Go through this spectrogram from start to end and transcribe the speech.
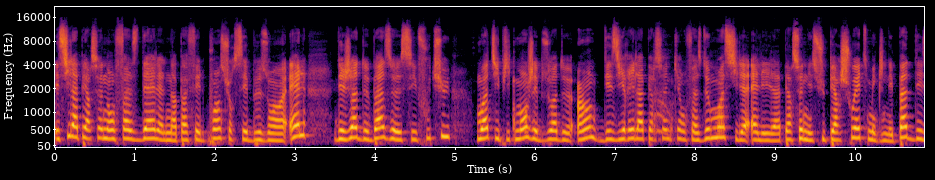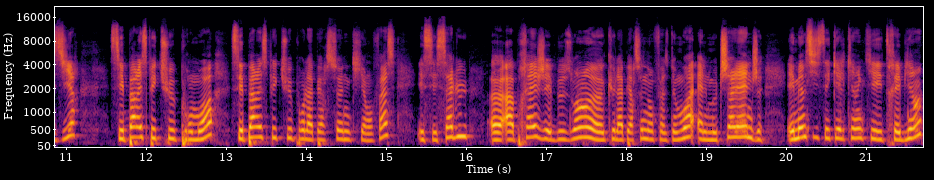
Et si la personne en face d'elle, elle n'a pas fait le point sur ses besoins à elle, déjà, de base, euh, c'est foutu. Moi, typiquement, j'ai besoin de, un, désirer la personne qui est en face de moi. Si elle est, la personne est super chouette, mais que je n'ai pas de désir, c'est pas respectueux pour moi, c'est pas respectueux pour la personne qui est en face, et c'est salut. Euh, après, j'ai besoin euh, que la personne en face de moi, elle me challenge. Et même si c'est quelqu'un qui est très bien,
